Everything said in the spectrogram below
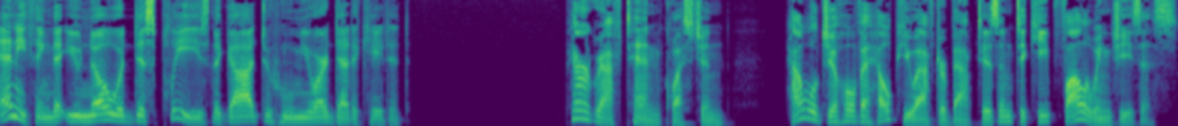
anything that you know would displease the God to whom you are dedicated. Paragraph 10. Question. How will Jehovah help you after baptism to keep following Jesus?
